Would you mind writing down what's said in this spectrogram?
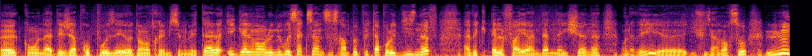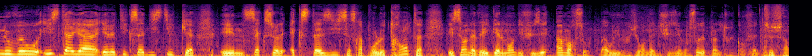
euh, qu'on a déjà proposé euh, dans notre émission de métal. Également le nouveau Saxon, ce sera un peu plus tard pour le 19 avec Hellfire and Damnation. On avait euh, diffusé un morceau. Le nouveau Hysteria, Hérétique Sadistique et une Sexual Ecstasy, ça sera pour le 30. Et ça, on avait également diffusé un morceau. Bah oui, on a diffusé un morceau de plein de trucs en fait. C'est ça.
